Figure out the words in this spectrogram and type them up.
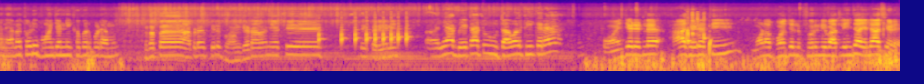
અને અમે થોડી ભોંજડની ખબર પડે અમને. પપ્પા આપણે પેલી ભોંગેડ આવવાની હતી તે કરીએ નહીં? અલ્યા બેટા તું ઉતાવળથી કરે. ભોંજડ એટલે આ છેડેથી મોણા ભોંજડ છોરીની વાત લઈને જાય એટલે આ છેડે.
